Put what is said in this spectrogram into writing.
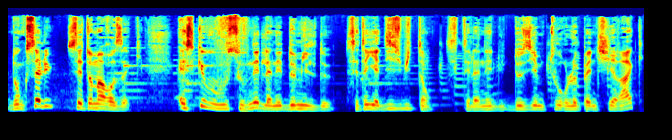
Donc salut, c'est Thomas Rozek. Est-ce que vous vous souvenez de l'année 2002 C'était il y a 18 ans. C'était l'année du deuxième tour Le Pen Chirac,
